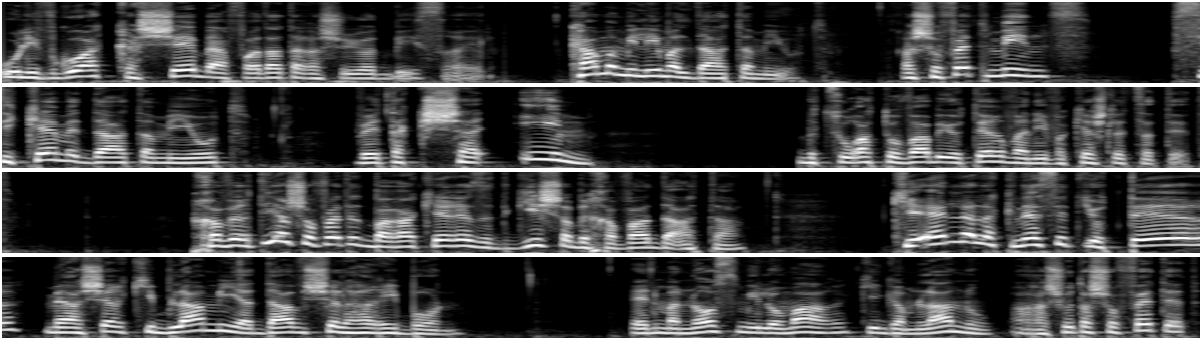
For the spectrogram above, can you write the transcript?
ולפגוע קשה בהפרדת הרשויות בישראל. כמה מילים על דעת המיעוט. השופט מינץ סיכם את דעת המיעוט ואת הקשיים בצורה טובה ביותר, ואני אבקש לצטט. חברתי השופטת ברק ארז הדגישה בחוות דעתה כי אין לה לכנסת יותר מאשר קיבלה מידיו של הריבון. אין מנוס מלומר כי גם לנו, הרשות השופטת,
